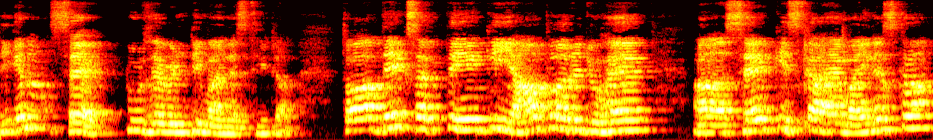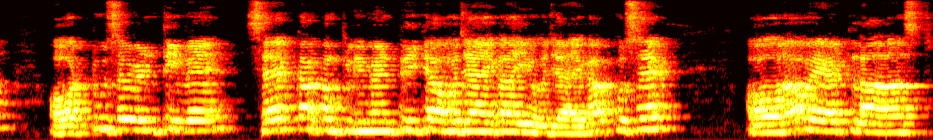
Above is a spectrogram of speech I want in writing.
ठीक है ना? Sec two seventy minus theta तो आप देख सकते हैं कि यहाँ पर जो है सेक किसका है? माइनस का। और 270 में सेक का कंप्लीमेंट्री क्या हो जाएगा? ये हो जाएगा कुसेक और अब at last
